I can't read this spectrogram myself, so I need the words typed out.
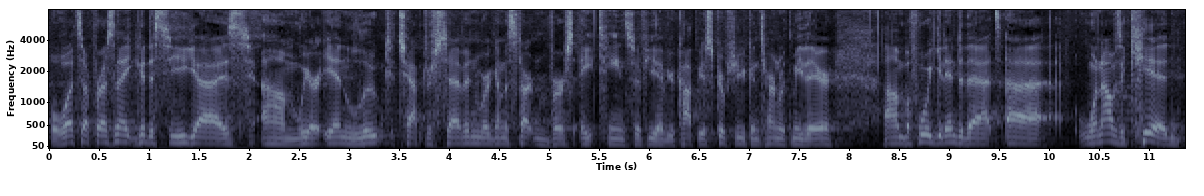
Well, what's up, Resonate? Good to see you guys. Um, we are in Luke chapter 7. We're going to start in verse 18. So if you have your copy of Scripture, you can turn with me there. Um, before we get into that, uh, when I was a kid,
